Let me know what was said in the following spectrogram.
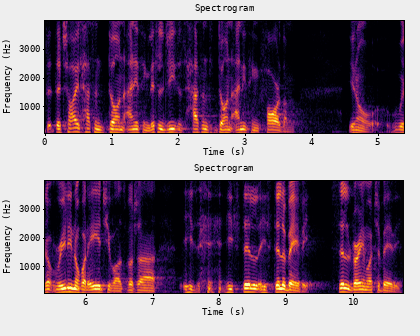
the, the child hasn't done anything. Little Jesus hasn't done anything for them. You know, we don't really know what age he was, but uh, he's he's still he's still a baby, still very much a baby.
